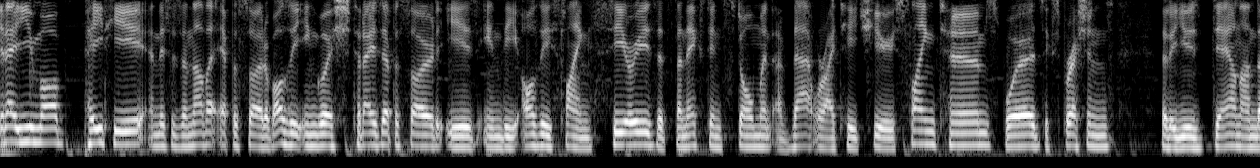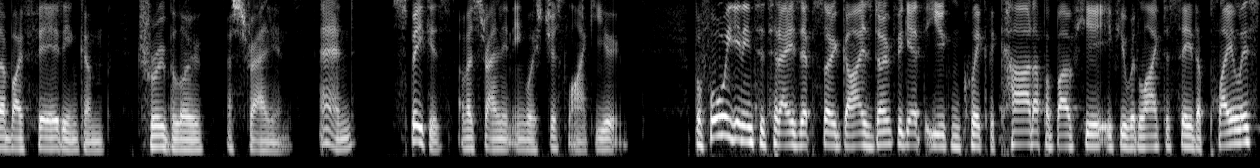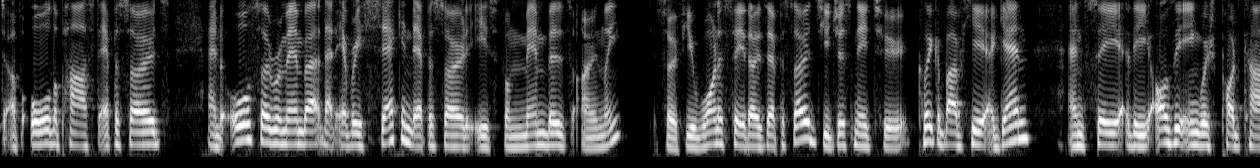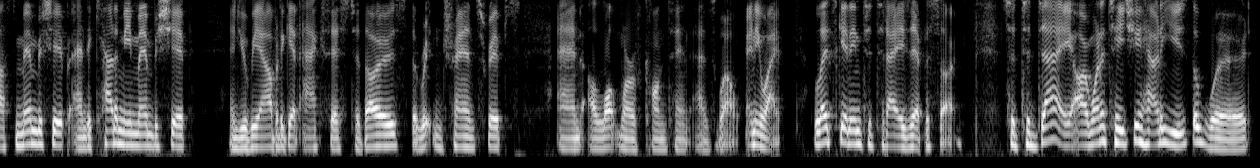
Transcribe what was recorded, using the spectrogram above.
G'day, you mob. Pete here, and this is another episode of Aussie English. Today's episode is in the Aussie slang series. It's the next installment of that where I teach you slang terms, words, expressions that are used down under by fair dinkum, true blue Australians and speakers of Australian English just like you. Before we get into today's episode, guys, don't forget that you can click the card up above here if you would like to see the playlist of all the past episodes. And also remember that every second episode is for members only. So if you want to see those episodes, you just need to click above here again and see the Aussie English Podcast membership and Academy membership and you'll be able to get access to those, the written transcripts, and a lot more of content as well. Anyway, let's get into today's episode. So today I want to teach you how to use the word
